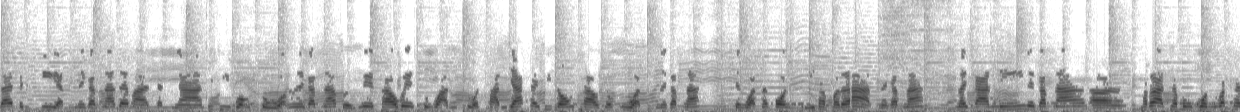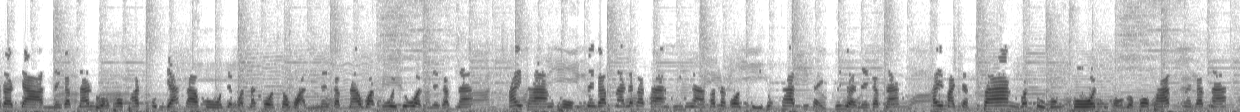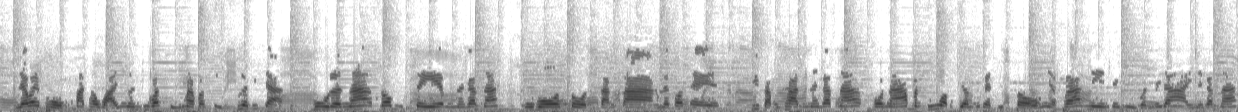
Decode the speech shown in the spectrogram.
ได้เป็นเกียรตินะครับนะได้มาจัดงานพิธีบวงสรวงนะครับนะเบิกเนตรท้าวเวสสุวรรณสวดพานยักษ์ให้พี่น้องชาวจังหวัดนะครับนะจังหวัดนครศรีธรรมราชนะครับนะในการนี้นะครับนะพระราชมงคลวัชราจารย์นะครับนะหลวงพ่อพัดคุณยักษ์นาโม จังหวัดนครสวรรค์นะครับนะวัดห้วยด้วนนะครับนะให้ทางผมนะครับนะและก็ทางทีมงานพระนครศรีทุกท่านที่ใส่เสื้อนะครับนะให้มาจัดสร้างวัตถุมงคลของหลวงพ่อพัดนะครับนะแล้วให้ผมมาถวายเงินที่วัดศรีมาประสิทธิ์เพื่อที่จะบูรรณะซ่มเซมนะครับนะอุโบสถต่างๆ แล้วก็แต่ที่สำคัญนะครับนะพอน้ำมันท่วมเดือน11 12เนี่ยพระเนนจะอยู่กันไม่ได้นะครับนะ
